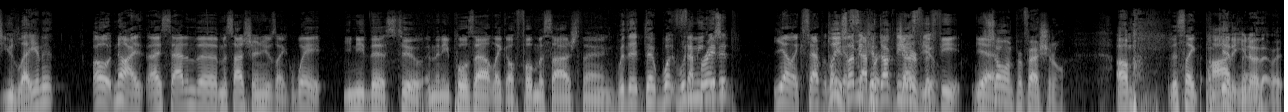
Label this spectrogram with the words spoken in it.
you lay in it. Oh no, I I sat in the massage chair and he was like, "Wait, you need this too." And then he pulls out like a foot massage thing. With it, that what? What do you mean? It- Yeah, like separate. Please like a let me conduct the just interview. The feet. Yeah. So unprofessional. Um, this like I'm pod kidding. You know that, right?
